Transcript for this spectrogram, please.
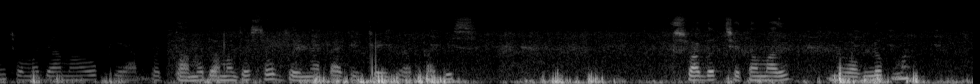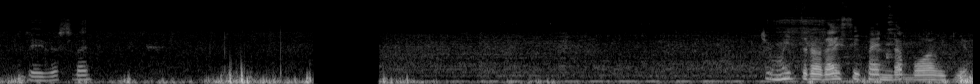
કેમ છો? મજામાં? ઓકે, આપ બધા મજામાં જશો? જય માતાજી, જય દ્વારકાધીશ. સ્વાગત છે તમારું નવા બ્લોગમાં જય વસરાય જો મિત્ર રાઈસીફાઈન ડબ્બો આવી ગયો.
